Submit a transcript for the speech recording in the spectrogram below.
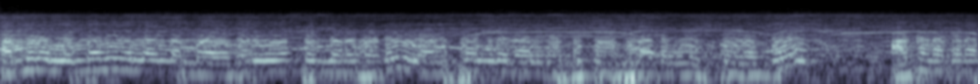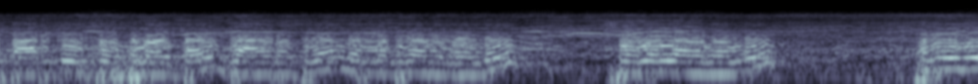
తమ్ముడు నెమ్మదిగా వెళ్ళండి అమ్మా ఎవరు కూడా తొందరపడి అయిపోయింది కదా అని చెప్పి తోపులాట చేసుకోవద్దు. అక్కడక్కడ బారికేడ్ చేతులు అవుతాయి. జాగ్రత్తగా నెమ్మదిగా వెళ్ళండి. క్షేమంగా వెళ్ళండి. స్త్రీలు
